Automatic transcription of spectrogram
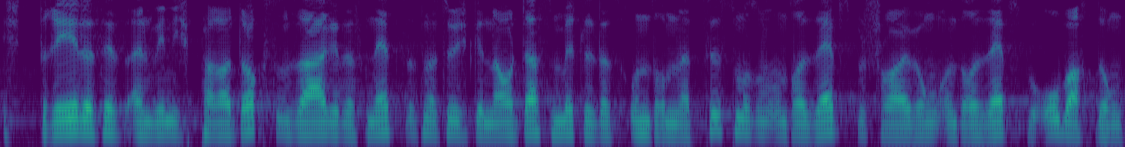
ich drehe das jetzt ein wenig paradox und sage, das Netz ist natürlich genau das Mittel, das unserem Narzissmus und unserer Selbstbeschreibung, unserer Selbstbeobachtung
